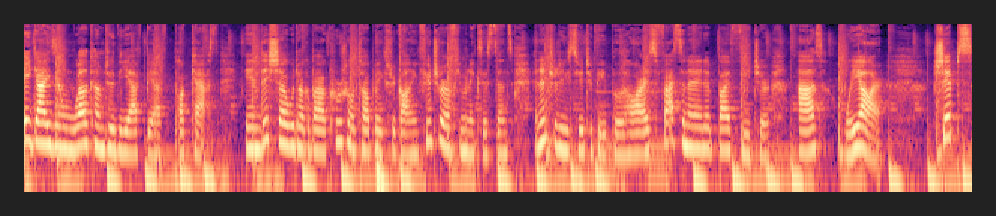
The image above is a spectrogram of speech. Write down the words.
Hey guys, and welcome to the FBF podcast. In this show, we talk about crucial topics regarding future of human existence and introduce you to people who are as fascinated by future as we are. Ships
